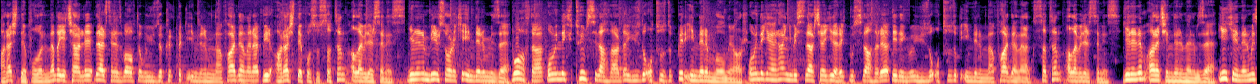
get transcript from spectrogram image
araç depolarında da geçerli. Derseniz bu hafta bu %40'lık indiriminden faydalanarak bir araç deposu satın alabilirsiniz. Gelelim bir sonraki indirimimize. Bu hafta oyundaki tüm silahlarda %30'luk bir indirim bulunuyor. Oyundaki herhangi bir silahçıya giderek bu silahları dediğim gibi %30'luk indirimden faydalanarak satın alabilirsiniz. Gelelim araç indirimlerimize. İlk indirimimiz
